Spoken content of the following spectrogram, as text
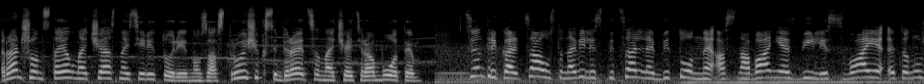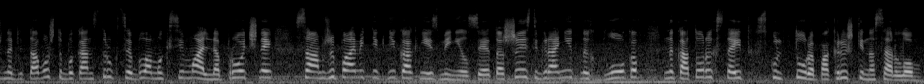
Раньше он стоял на частной территории, но застройщик собирается начать работы. В центре кольца установили специальное бетонное основание, вбили сваи. Это нужно для того, чтобы конструкция была максимально прочной. Сам же памятник никак не изменился. Это шесть гранитных блоков, на которых стоит скульптура Покрышкина с орлом.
